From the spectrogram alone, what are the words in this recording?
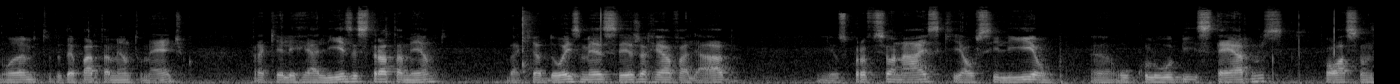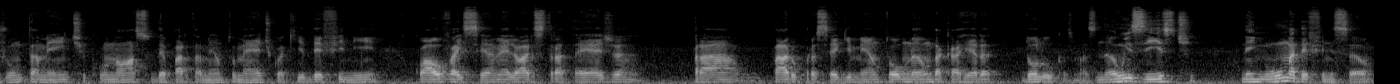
no âmbito do departamento médico para que ele realize esse tratamento. Daqui a dois meses seja reavaliado e os profissionais que auxiliam uh, o clube externos possam, juntamente com o nosso departamento médico aqui, definir qual vai ser a melhor estratégia pra, para o prosseguimento ou não da carreira do Lucas. Mas não existe nenhuma definição.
